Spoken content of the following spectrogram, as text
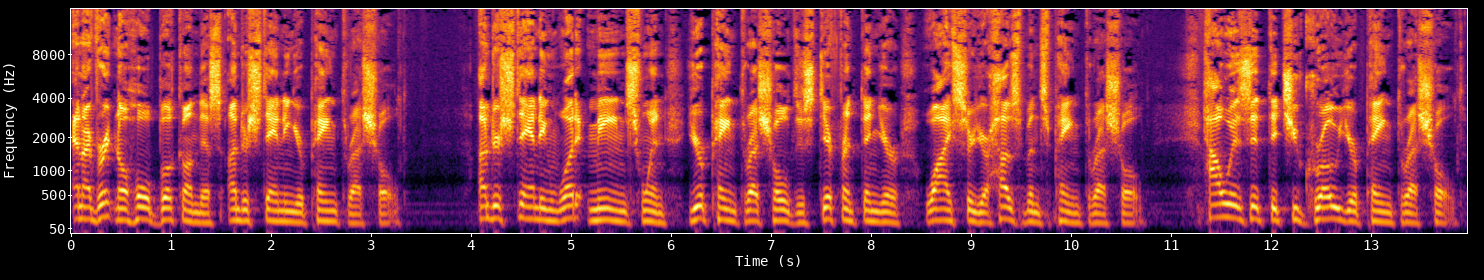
And I've written a whole book on this, Understanding Your Pain Threshold understanding what it means when your pain threshold is different than your wife's or your husband's pain threshold. How is it that you grow your pain threshold?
